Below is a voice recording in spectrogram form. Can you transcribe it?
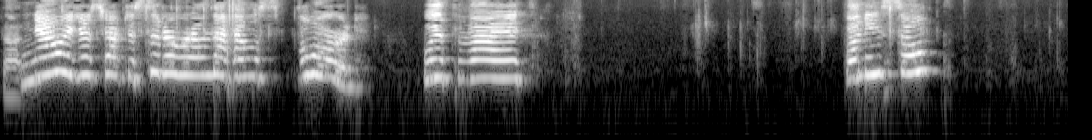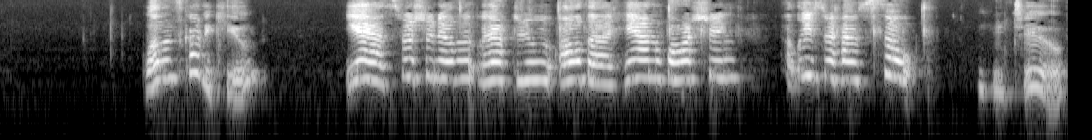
that... now I just have to sit around the house bored with my bunny soap. Well, that's kind of cute. Yeah, especially now that we have to do all the hand washing. At least I have soap. You do.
